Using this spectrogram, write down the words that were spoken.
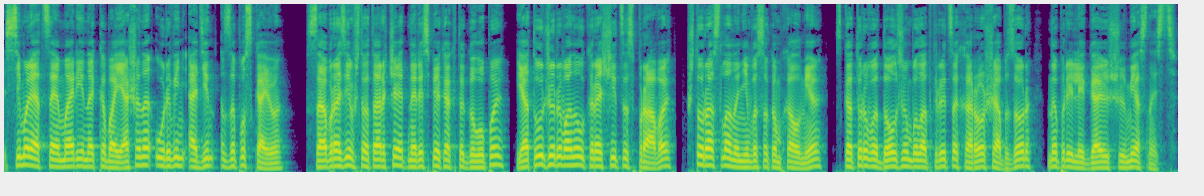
Симуляция Марина Кабаяшина, уровень 1, запускаю. Сообразив, что торчать на респе как-то глупо, я тут же рванул к рощице справа, что росла на невысоком холме, с которого должен был открыться хороший обзор на прилегающую местность.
